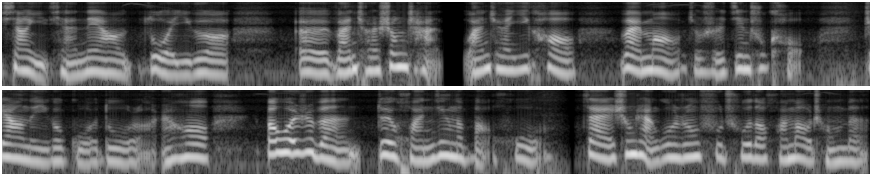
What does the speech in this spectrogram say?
像以前那样做一个呃完全生产、完全依靠外贸，就是进出口这样的一个国度了。然后，包括日本对环境的保护，在生产过程中付出的环保成本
